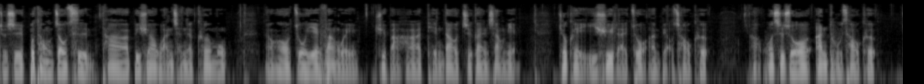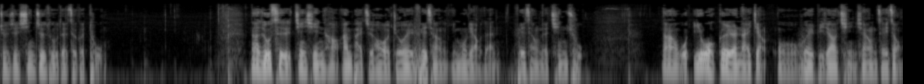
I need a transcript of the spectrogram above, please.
就是不同周次它必须要完成的科目。然后作业范围去把它填到枝干上面，就可以依序来做按表操课，好，或是说按图操课，就是心智图的这个图。那如此进行好安排之后，就会非常一目了然，非常的清楚。那我以我个人来讲，我会比较倾向这种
